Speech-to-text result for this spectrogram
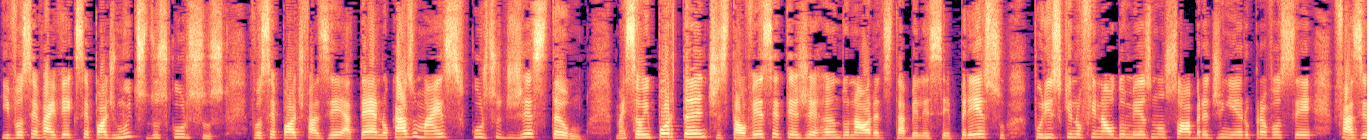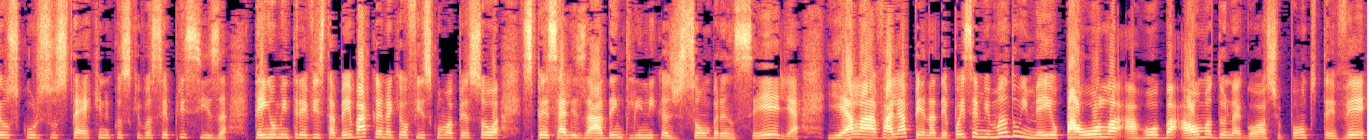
E você vai ver que você pode, muitos dos cursos, você pode fazer até, no caso, mais curso de gestão. Mas são importantes, talvez você esteja errando na hora de estabelecer preço, por isso que no final do mês não sobra dinheiro para você fazer os cursos técnicos que você precisa. Tem uma entrevista bem bacana que eu fiz com uma pessoa especializada em clínicas de sobrancelha e ela vale a pena. Depois você me manda um e-mail, paola@almadonegócio.tv,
